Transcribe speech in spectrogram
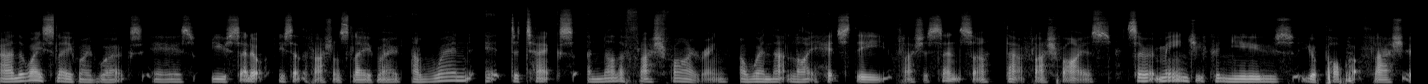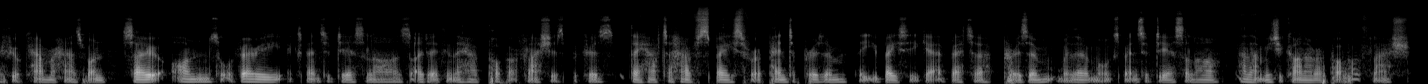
And the way slave mode works is you set it you set the flash on slave mode and when it detects another flash firing and when that light hits the flash's sensor that flash fires. So it means you can use your pop-up flash if your camera has one. So on sort of very expensive DSLRs I don't think they have pop-up flashes because they have to have space for a pentaprism that you basically get a better prism with a more expensive DSLR and that means you can't have a pop-up flash.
